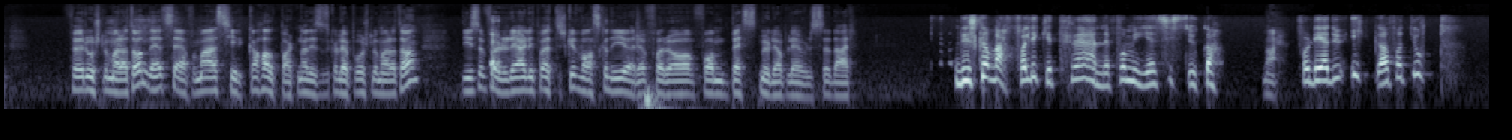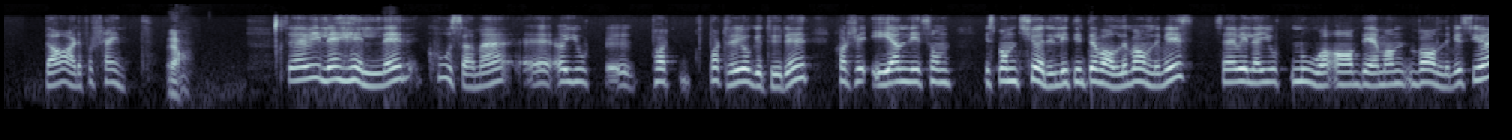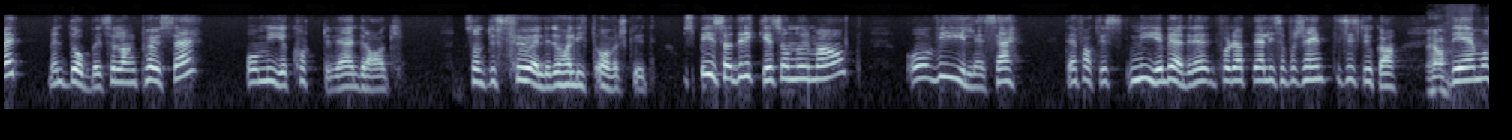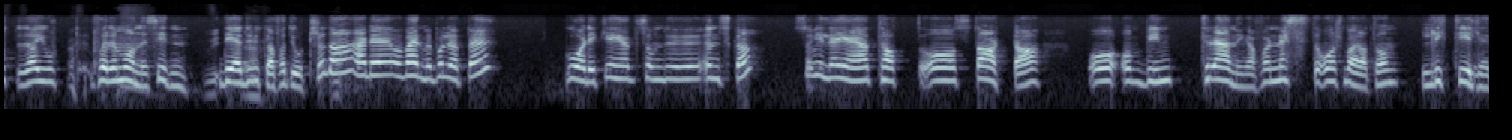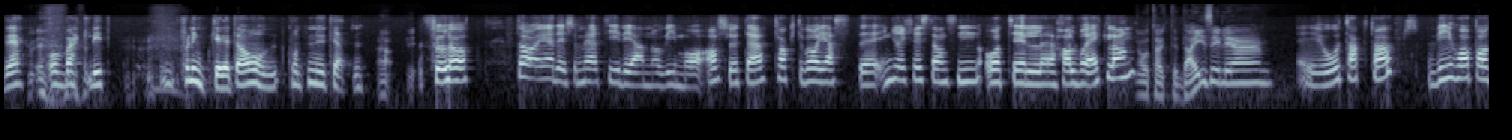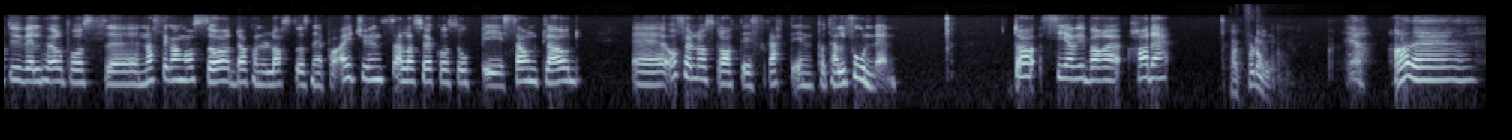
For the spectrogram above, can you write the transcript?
før Oslo Maraton? Det ser jeg for meg er ca. halvparten av de som skal løpe Oslo Maraton. De som føler de er litt på etterskudd, hva skal de gjøre for å få en best mulig opplevelse der? De skal i hvert fall ikke trene for mye siste uka. Nei. For det du ikke har fått gjort, da er det for seint. Ja. Så jeg ville heller kosa meg eh, og gjort et eh, par-tre joggeturer. Kanskje én litt sånn Hvis man kjører litt intervaller vanligvis, så jeg ville gjort noe av det man vanligvis gjør, men dobbelt så lang pause og mye kortere drag. Sånn at du føler du har litt overskudd. Spise og drikke som normalt, og hvile seg. Det er faktisk mye bedre, for det er liksom for seint siste uka. Ja. Det måtte du ha gjort for en måned siden. Det du ikke har fått gjort. Så da er det å være med på løpet. Går det ikke helt som du ønska, så ville jeg ha tatt og starta og, og, begynt treninga for neste års maraton litt tidligere og vært litt flinkere til å holde kontinuiteten. Ja. Flott. Da er det ikke mer tid igjen, og vi må avslutte. Takk til vår gjest eh, Ingrid Kristiansen og til Halvor Ekeland. Og takk til deg, Silje. Jo, takk, takk. Vi håper at du vil høre på oss eh, neste gang også. Da kan du laste oss ned på iTunes eller søke oss opp i Soundcloud. eh, Og følge oss gratis rett inn på telefonen din. Da sier vi bare ha det. Takk for nå. Ha det!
